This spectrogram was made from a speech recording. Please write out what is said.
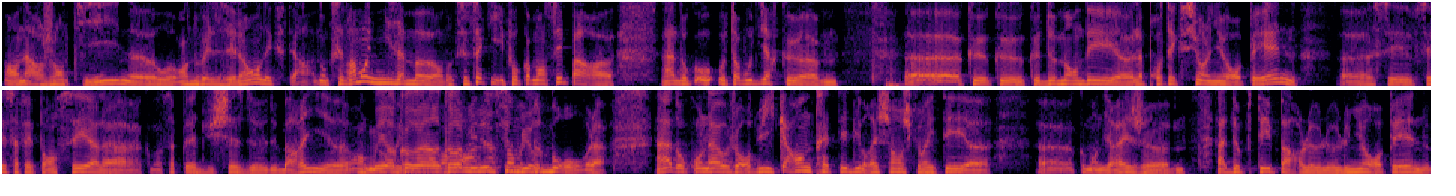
en Argentine, euh, en Nouvelle-Zélande, etc. Donc c'est vraiment une mise à mort. Donc c'est ça qu'il faut commencer par. Hein, donc autant vous dire que, que, que, que demander la protection à l'Union européenne euh, c'est, ça fait penser à la comment s'appelait la duchesse de, de Bari. Euh, encore, une, encore, une minute de bourreau. Voilà. Hein, donc on a aujourd'hui 40 traités de libre échange qui ont été, euh, euh comment dirais-je, adoptés par le, l'Union européenne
